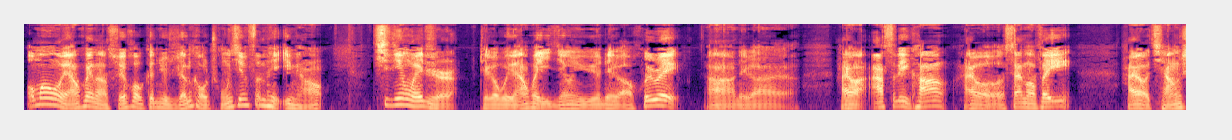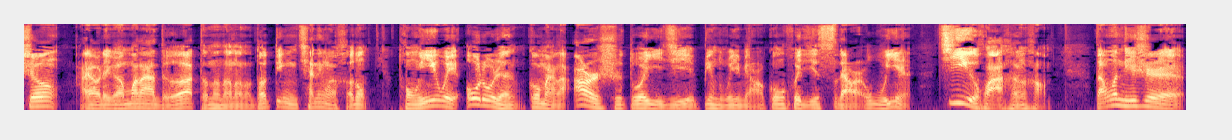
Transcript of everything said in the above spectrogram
欧盟委员会呢随后根据人口重新分配疫苗。迄今为止，这个委员会已经与这个辉瑞啊，这个还有阿斯利康、还有赛诺菲、还有强生、还有这个莫纳德等等等等等都订签订了合同，统一为欧洲人购买了二十多亿剂病毒疫苗，共惠及四点五亿人。计划很好，但问题是。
